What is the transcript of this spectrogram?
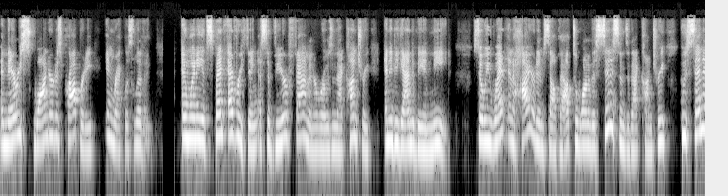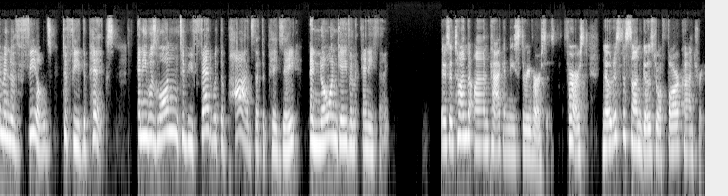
and there he squandered his property in reckless living. And when he had spent everything, a severe famine arose in that country, and he began to be in need. So he went and hired himself out to one of the citizens of that country who sent him into the fields to feed the pigs. And he was longing to be fed with the pods that the pigs ate, and no one gave him anything. There's a ton to unpack in these three verses. First, notice the son goes to a far country.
